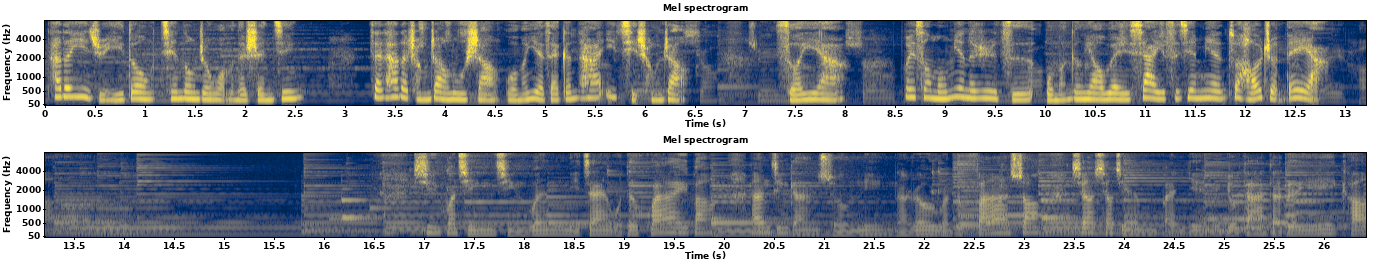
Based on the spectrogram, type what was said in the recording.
他的一举一动牵动着我们的神经。在他的成长路上，我们也在跟他一起成长。所以啊，未曾蒙面的日子，我们更要为下一次见面做好准备呀。喜欢轻轻吻你在我的怀抱，安静感受你那柔软的发梢，小小肩膀也有大大的依靠。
